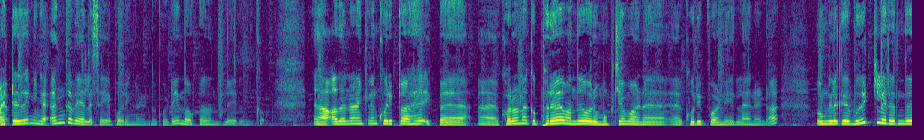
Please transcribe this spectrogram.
மற்றது நீங்கள் எங்கே வேலை செய்ய போகிறீங்கன்னு கூட இந்த ஒப்பந்தத்தில் இருந்துக்கும். அதை நினைக்கிறேன் குறிப்பாக இப்போ கொரோனாக்கு பிறகு வந்து ஒரு முக்கியமான குறிப்பு ஒன்று இல்லைன்னுடா உங்களுக்கு வீட்டிலிருந்து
